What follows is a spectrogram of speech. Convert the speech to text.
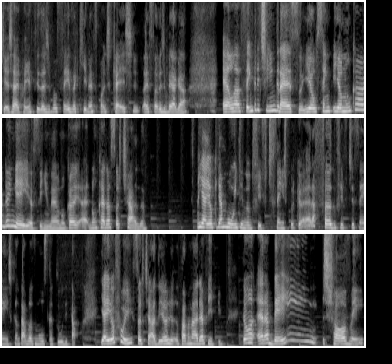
que já é conhecida de vocês aqui nesse podcast, da história de BH, ela sempre tinha ingresso e eu, sempre, e eu nunca ganhei, assim, né? Eu nunca, nunca era sorteada. E aí eu queria muito ir no do 50 Cent, porque eu era fã do 50 Cent, cantava as músicas, tudo e tal. E aí eu fui sorteada e eu, eu tava na área VIP. Então era bem jovem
